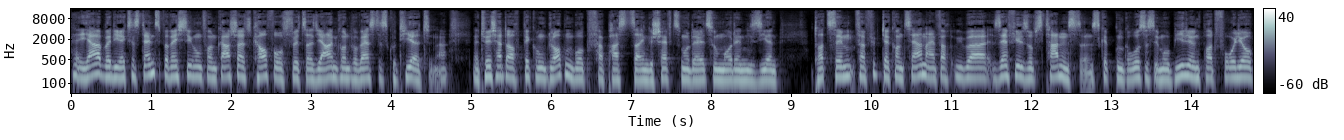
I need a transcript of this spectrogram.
Ja, über die Existenzberechtigung von Karstadt Kaufhof wird seit Jahren kontrovers diskutiert. Ne? Natürlich hat auch Pick und Glockenburg verpasst, sein Geschäftsmodell zu modernisieren. Trotzdem verfügt der Konzern einfach über sehr viel Substanz. Es gibt ein großes Immobilienportfolio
